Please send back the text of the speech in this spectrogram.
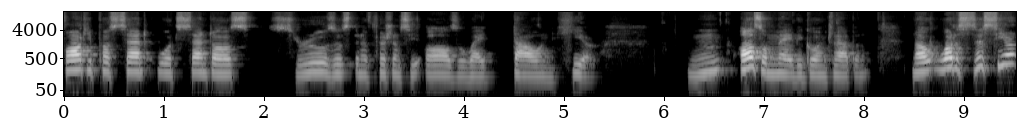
40% would send us through this inefficiency all the way down here. Mm, also maybe going to happen. Now, what is this here?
